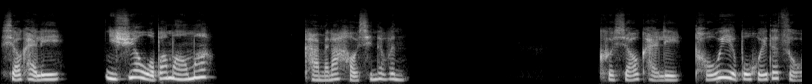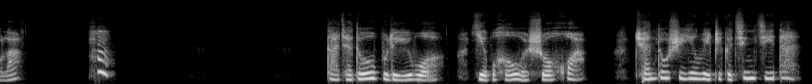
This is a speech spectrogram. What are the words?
小凯莉，你需要我帮忙吗？卡梅拉好心的问。可小凯莉头也不回的走了。哼！大家都不理我，也不和我说话，全都是因为这个金鸡蛋。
